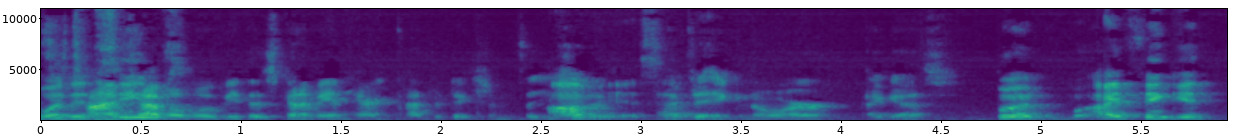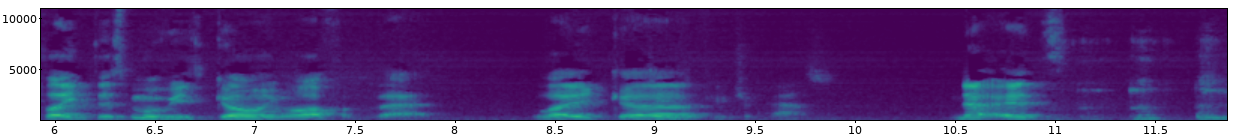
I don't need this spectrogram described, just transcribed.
what a it time seems, travel movie. There's going to be inherent contradictions that you Obvious. have to ignore, I guess. but I think it like this movie's going off of that. Like Days uh, of Future Past. no, it's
